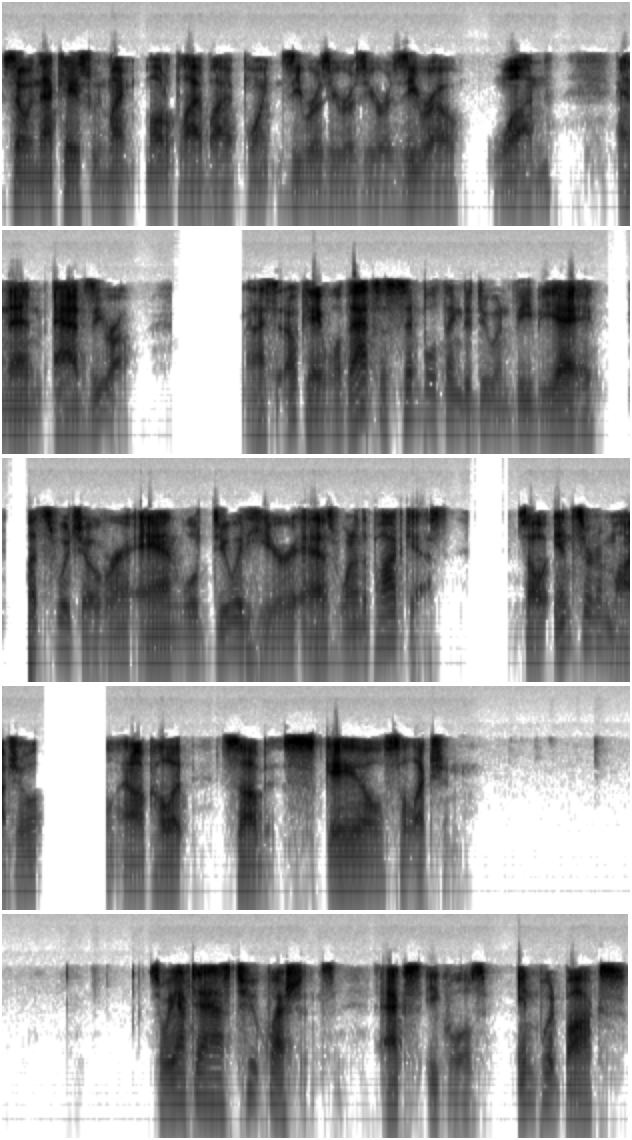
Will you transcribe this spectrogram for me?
So in that case, we might multiply by 0.00001 and then add 0. And I said, okay, well, that's a simple thing to do in VBA. Let's switch over and we'll do it here as one of the podcasts. So I'll insert a module and I'll call it sub scale selection. So we have to ask two questions. X equals input box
